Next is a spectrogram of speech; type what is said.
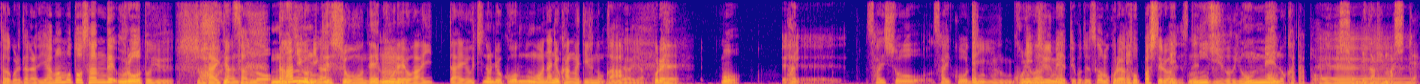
ただこれだから山本さんで売ろうという大鉄さんの意気込みが。でしょうね、これは。一体うちの旅行部門は何を考えているのか。いやいや。これ、ええもう、えー、はい、最小最高人員これは20名ということですがもうこれは突破してるわけですね。24名の方と一緒に出かけまして。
